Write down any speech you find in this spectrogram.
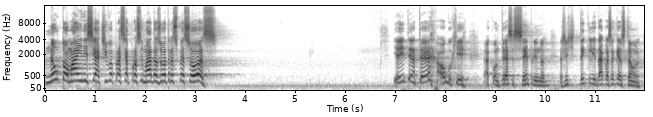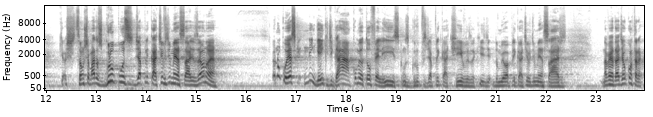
não tomar a iniciativa para se aproximar das outras pessoas. E aí tem até algo que acontece sempre, no, a gente tem que lidar com essa questão, que são chamados grupos de aplicativos de mensagens, é ou não é? Eu não conheço ninguém que diga, ah, como eu estou feliz com os grupos de aplicativos aqui, de, do meu aplicativo de mensagens. Na verdade, é o contrário.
